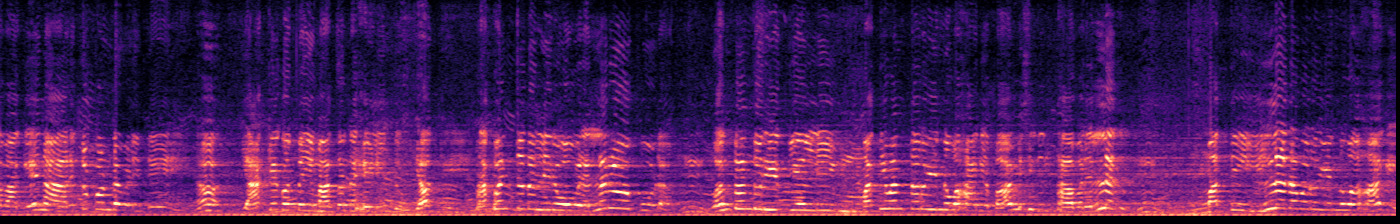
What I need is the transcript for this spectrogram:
ವಿಚಾರವಾಗಿ ನಾ ಅರಿತುಕೊಂಡವಳಿದ್ದೇನೆ? ಯಾಕೆ ಗೊತ್ತ ಈ ಮಾತನ್ನ ಹೇಳಿದ್ದು? ಯಾಕೆ? ಪ್ರಪಂಚದಲ್ಲಿರುವವರೆಲ್ಲರೂ ಕೂಡ ಒಂದೊಂದು ರೀತಿಯಲ್ಲಿ ಮತಿವಂತರು ಎನ್ನುವ ಹಾಗೆ ಭಾವಿಸಿದಂತಹವರೆಲ್ಲರೂ. ಮತಿ ಇಲ್ಲದವರು ಎನ್ನುವ ಹಾಗೆ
